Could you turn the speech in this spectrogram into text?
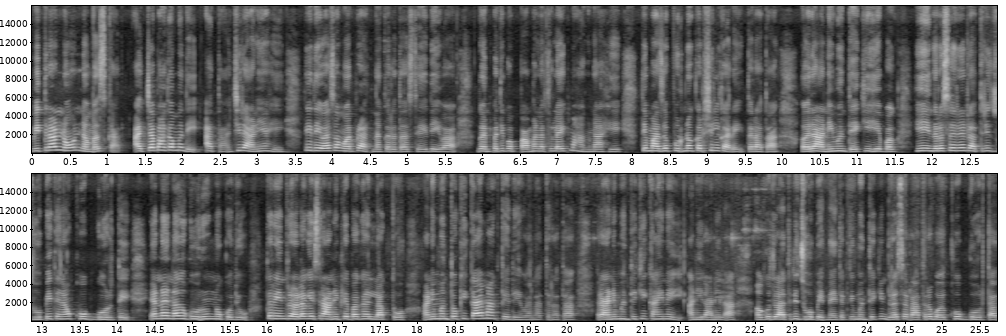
मित्रांनो नमस्कार. आजच्या भागामध्ये आता जी राणी आहे ती देवासमोर प्रार्थना करत असते. देवा गणपती बाप्पा मला तुला एक मागणं आहे. ते माझं पूर्ण करशील का रे? तर आता राणी म्हणते की हे बघ हे इंद्रसेन रात्री झोपेत आहे ना खूप घोरते. यांना यांना घोरून नको देऊ. तर इंद्र लगेच राणीकडे बघायला लागतो आणि म्हणतो की काय मागते देवाला? तर आता राणी म्हणते की काही नाही. आणि राणीला अगोदर रात्री झोप येत नाही. तर ती म्हणते की इंद्र रात्रभर खूप घोरतात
